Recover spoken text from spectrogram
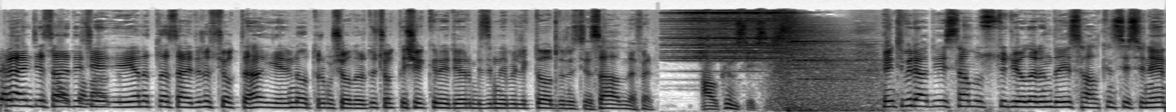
Bence sadece olsalar. e, yanıtlasaydınız çok daha yerine oturmuş olurdu. Çok teşekkür ediyorum bizimle birlikte olduğunuz için. Sağ olun efendim. Halkın Sesi. NTV Radyo İstanbul stüdyolarındayız. Halkın sesine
